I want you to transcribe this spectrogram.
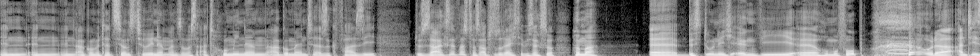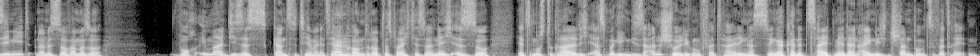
in, in, in Argumentationstheorie nennt man sowas ad hominem Argumente, also quasi, du sagst etwas, du hast absolut recht, aber ich sag so, hör mal, äh, bist du nicht irgendwie äh, homophob oder Antisemit? Und dann ist es auf einmal so, wo auch immer dieses ganze Thema jetzt herkommt oder ob das berechtigt ist oder nicht, ist es so, jetzt musst du gerade dich erstmal gegen diese Anschuldigung verteidigen, hast deswegen gar keine Zeit mehr, deinen eigentlichen Standpunkt zu vertreten.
